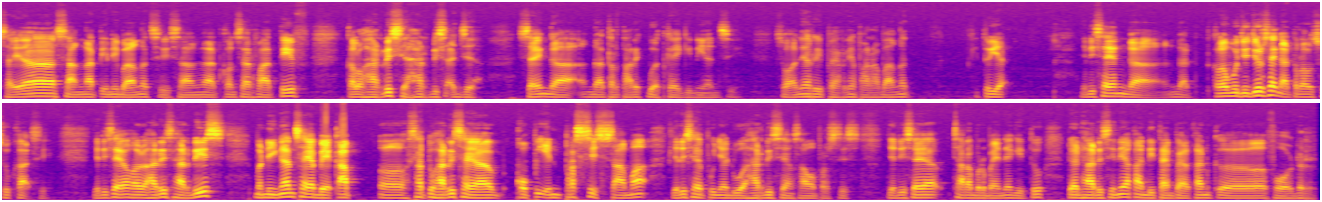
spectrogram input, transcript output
Saya sangat ini banget sih, sangat konservatif. Kalau harddisk ya harddisk aja. Saya nggak nggak tertarik buat kayak ginian sih. Soalnya repairnya parah banget, gitu ya. Jadi saya nggak nggak kalau mau jujur saya nggak terlalu suka sih. Jadi saya kalau harddisk harddisk mendingan saya backup uh, satu hari saya copyin persis sama, jadi saya punya dua harddisk yang sama persis. Jadi saya cara bermainnya gitu, dan harddisk ini akan ditempelkan ke folder,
